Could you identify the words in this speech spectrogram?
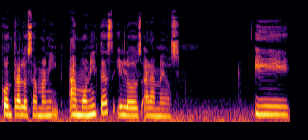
contra los amonitas y los arameos. Y,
